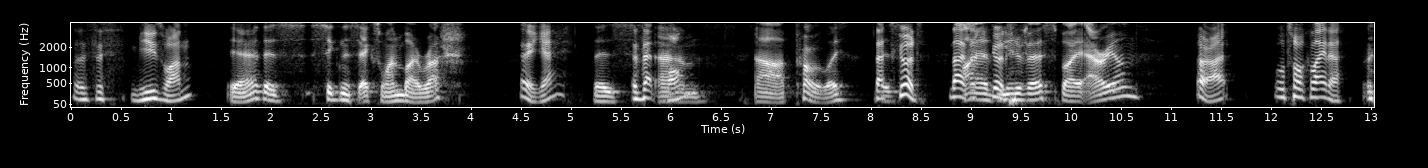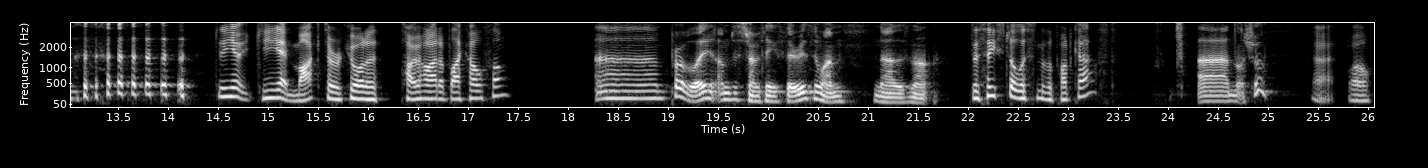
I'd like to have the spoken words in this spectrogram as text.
There's this Muse one. Yeah, there's Cygnus X1 by Rush. There you go. There's Is that long? um, uh, probably. That's There's good. No, Eye that's of the good. Universe by Arion. All right. We'll talk later. can you get, can you get Mike to record a toe hider black hole song? Um, probably. I'm just trying to think if there is one. No, there's not. Does he still listen to the podcast? Uh, I'm not sure. All right. Well,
